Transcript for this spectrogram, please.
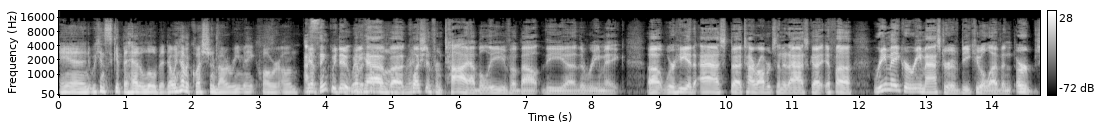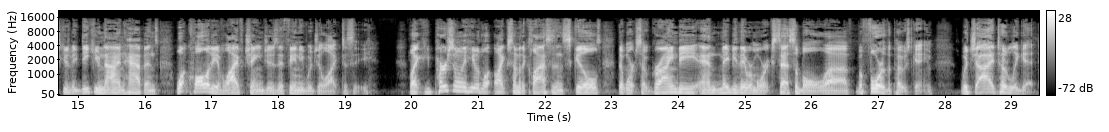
and we can skip ahead a little bit. Don't we have a question about a remake while we're on? We I think we do. we We have have, a couple a them, right? question from Ty, I believe, about the uh, the remake, uh, where he had asked uh, Ty Robertson had asked uh, if a remake or remaster of DQ11 or excuse me DQ9 happens, what quality of life changes, if any, would you like to see? Like he personally, he would li- like some of the classes and skills that weren't so grindy, and maybe they were more accessible uh, before the post game, which I totally get.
